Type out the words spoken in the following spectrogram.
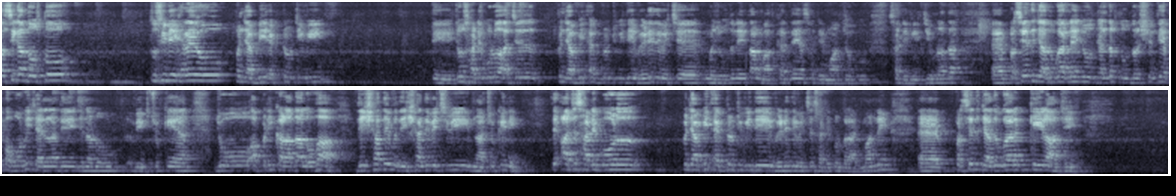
ਸਤਿ ਸ਼੍ਰੀ ਅਕਾਲ ਦੋਸਤੋ। ਤੁਸੀਂ ਵੇਖ ਰਹੇ ਹੋ ਪੰਜਾਬੀ ਐਕਟਿਵ ਟੀਵੀ ਤੇ ਜੋ ਸਾਡੇ ਕੋਲ ਅੱਜ ਪੰਜਾਬੀ ਐਕਟਿਵ ਟੀਵੀ ਦੇ ਵਿਹੜੇ ਦੇ ਵਿੱਚ ਮੌਜੂਦ ਨੇ, ਧੰਨਵਾਦ ਕਰਦੇ ਹਾਂ ਸਾਡੇ ਮਾਨਯੋਗ, ਸਾਡੇ ਵੀਰ ਜੀ ਉਹਨਾਂ ਦਾ। ਪ੍ਰਸਿੱਧ ਜਾਦੂਗਰ ਨੇ ਜੋ ਜਲੰਧਰ ਦੂਰਦਰਸ਼ਨ ਤੇ ਆਪਾਂ ਹੋਰ ਵੀ ਚੈਨਲਾਂ ਦੇ ਜਿਨ੍ਹਾਂ ਨੂੰ ਵੇਖ ਚੁੱਕੇ ਆ ਜੋ ਆਪਣੀ ਕਲਾ ਦਾ ਲੋਹਾ ਦੇਸ਼ਾਂ ਤੇ ਵਿਦੇਸ਼ਾਂ ਦੇ ਵਿੱਚ ਵੀ ਬਣਾ ਚੁੱਕੇ ਨੇ। ਤੇ ਅੱਜ ਸਾਡੇ ਕੋਲ ਪੰਜਾਬੀ ਐਕਟਿਵ ਟੀਵੀ ਦੇ ਵਿਹੜੇ ਦੇ ਵਿੱਚ ਸਾਡੇ ਕੋਲ ਬਰਾਜਮਾਨ ਨੇ ਪ੍ਰਸਿੱਧ ਜਾਦੂਗਰ ਕੇ ਲਾਲ ਜੀ।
